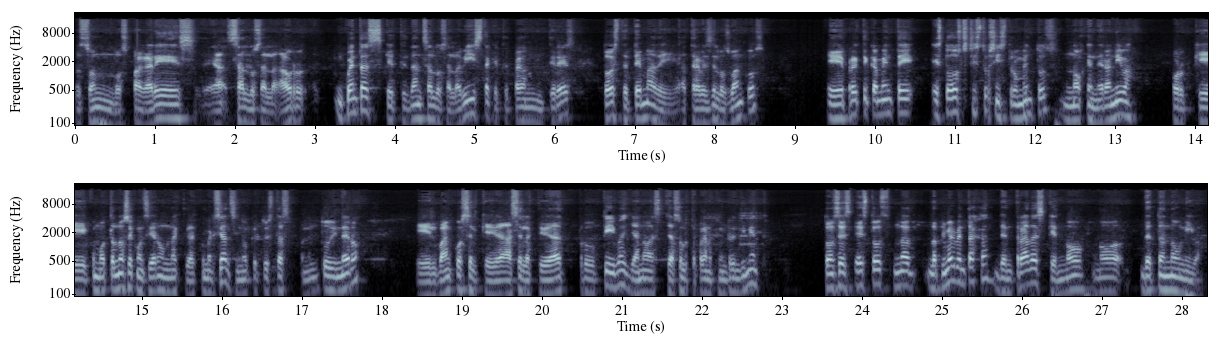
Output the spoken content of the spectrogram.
pues son los pagarés, eh, saldos al ahorro, cuentas que te dan saldos a la vista, que te pagan un interés, todo este tema de a través de los bancos. Eh, prácticamente todos estos instrumentos no generan IVA porque como tal no se considera una actividad comercial, sino que tú estás poniendo tu dinero, el banco es el que hace la actividad productiva, ya no ya solo te pagan a ti un rendimiento. Entonces, esto es una, la primera ventaja de entrada es que no, no detona un IVA.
